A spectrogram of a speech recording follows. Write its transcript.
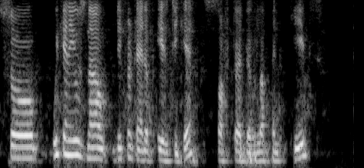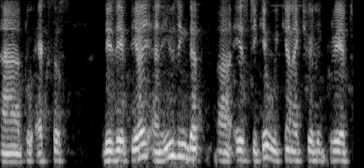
So we can use now different kind of SDK, software development kits, uh, to access this API. And using that uh, SDK, we can actually create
